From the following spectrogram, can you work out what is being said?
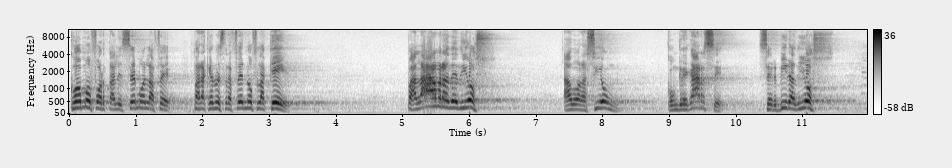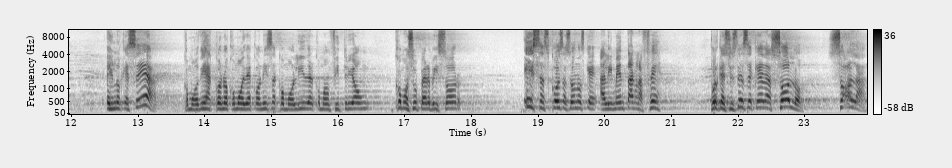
¿Cómo fortalecemos la fe? Para que nuestra fe no flaquee. Palabra de Dios, adoración, congregarse, servir a Dios, en lo que sea, como diácono, como diaconisa, como líder, como anfitrión, como supervisor. Esas cosas son las que alimentan la fe. Porque si usted se queda solo, sola,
